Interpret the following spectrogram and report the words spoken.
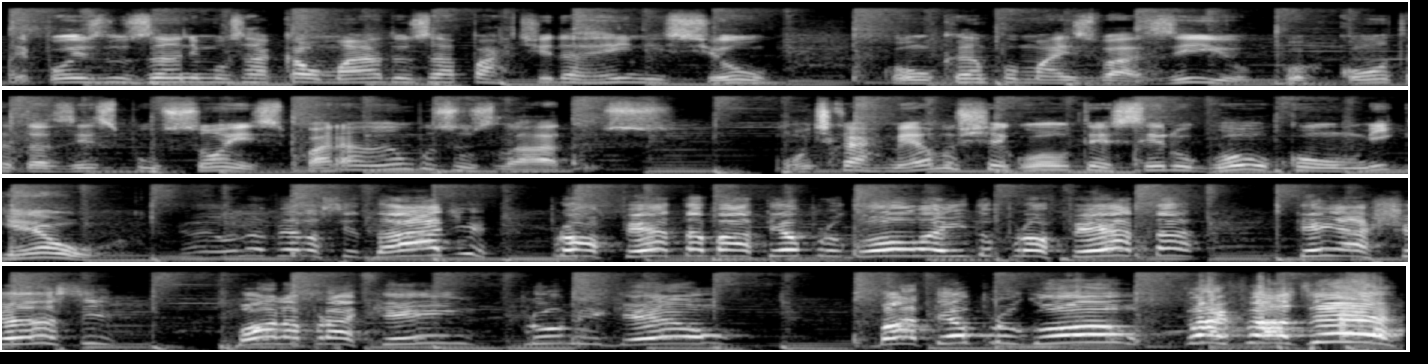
Depois dos ânimos acalmados, a partida reiniciou, com o campo mais vazio por conta das expulsões para ambos os lados. Monte Carmelo chegou ao terceiro gol com o Miguel. Velocidade, Profeta bateu pro gol, ainda o Profeta tem a chance. Bola pra quem? Pro Miguel. Bateu pro gol, vai fazer!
